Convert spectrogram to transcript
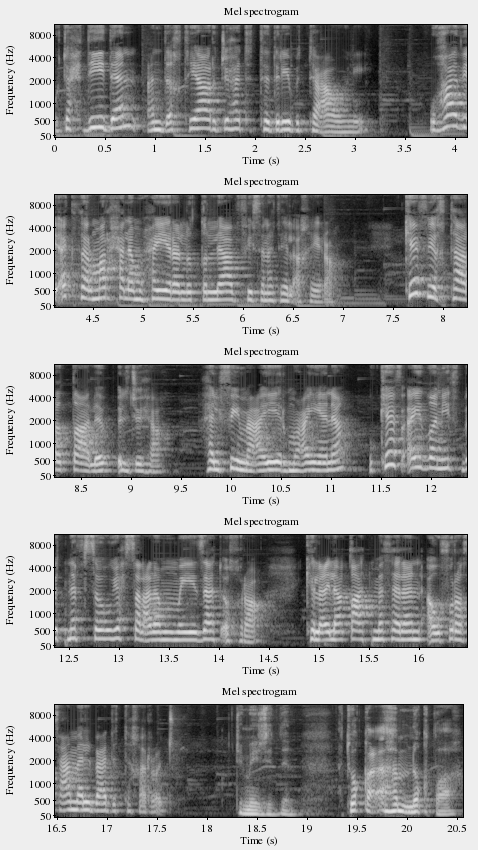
وتحديدا عند اختيار جهة التدريب التعاوني وهذه أكثر مرحلة محيرة للطلاب في سنته الأخيرة. كيف يختار الطالب الجهة؟ هل في معايير معينة؟ وكيف أيضا يثبت نفسه ويحصل على مميزات أخرى؟ كالعلاقات مثلا أو فرص عمل بعد التخرج؟ جميل جدا. أتوقع أهم نقطة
